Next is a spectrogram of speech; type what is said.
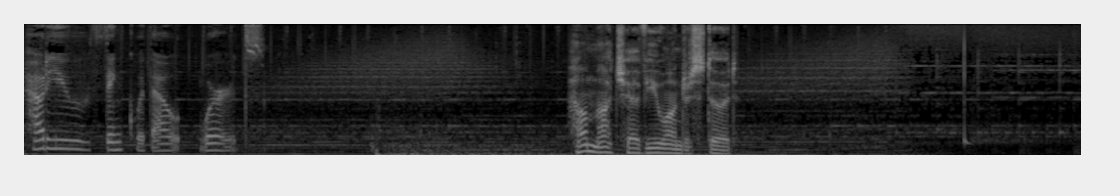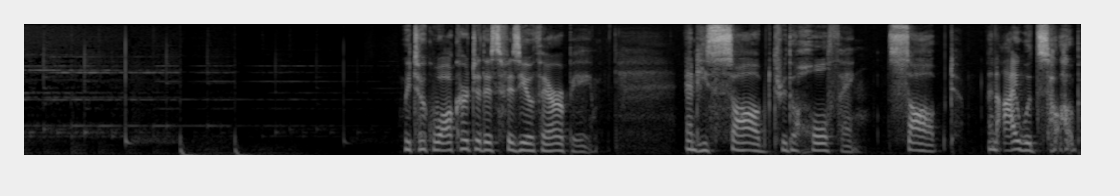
How do you think without words? How much have you understood? We took Walker to this physiotherapy, and he sobbed through the whole thing. Sobbed. And I would sob.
